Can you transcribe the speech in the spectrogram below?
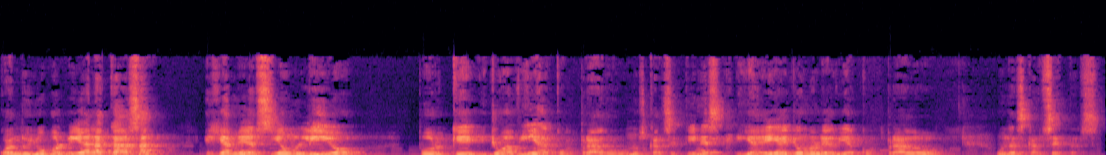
cuando yo volvía a la casa, ella me hacía un lío porque yo había comprado unos calcetines y a ella yo no le había comprado unas calcetas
